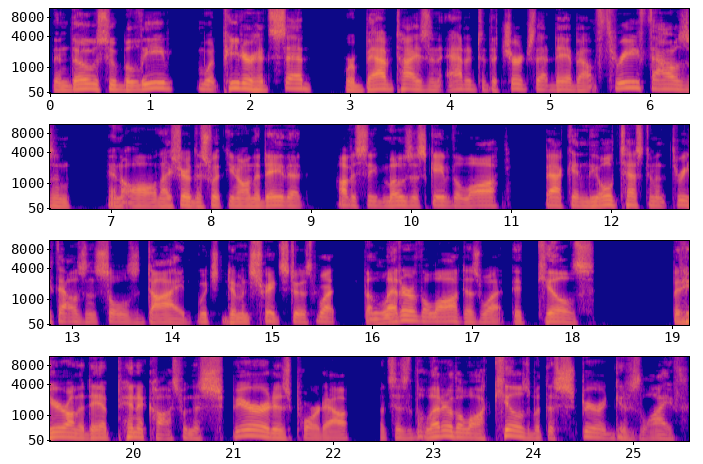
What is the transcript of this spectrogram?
Then those who believed what Peter had said were baptized and added to the church that day, about 3,000 and all. And I shared this with you know on the day that obviously Moses gave the law back in the Old Testament, 3,000 souls died, which demonstrates to us what the letter of the law does what? It kills. But here on the day of Pentecost, when the Spirit is poured out, it says the letter of the law kills, but the Spirit gives life.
